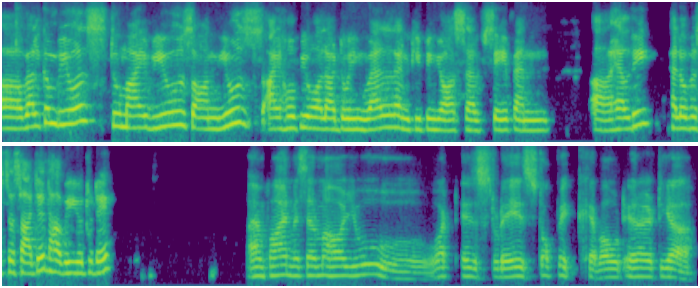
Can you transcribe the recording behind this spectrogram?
Uh, welcome, viewers, to my views on news. I hope you all are doing well and keeping yourself safe and uh, healthy. Hello, Mr. Sajid. How are you today? I am fine, Ms. Sharma. How are you? What is today's topic about Eritrea?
